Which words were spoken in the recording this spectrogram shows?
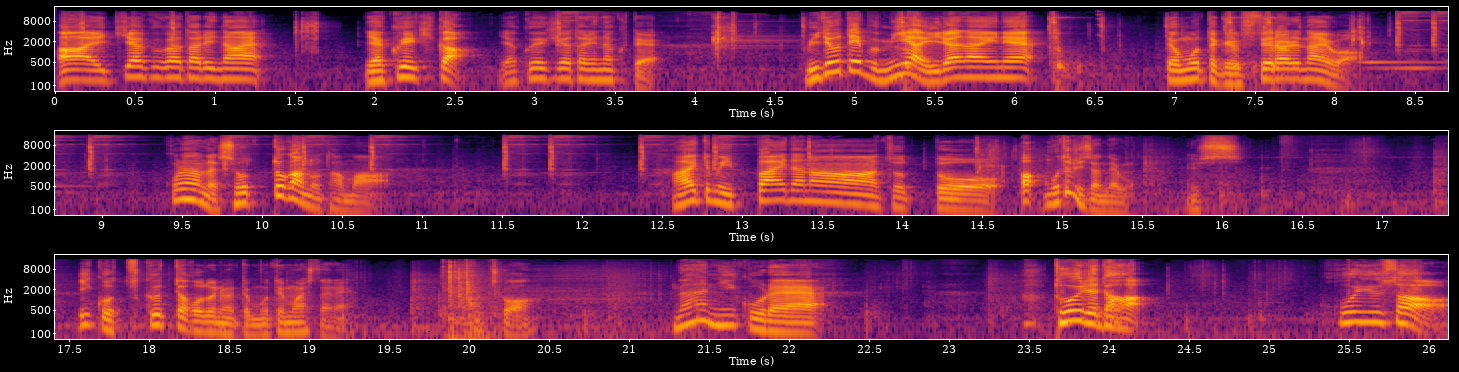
あー、液薬が足りない。薬液か。薬液が足りなくて。ビデオテープミアいらないね。って思ったけど捨てられないわ。これなんだ、ショットガンの弾。アイテムいっぱいだなちょっと。あ、持てるじゃん、でも。よし。1個作ったことによって持てましたね。こっちか何これ。トイレだこういうさ、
